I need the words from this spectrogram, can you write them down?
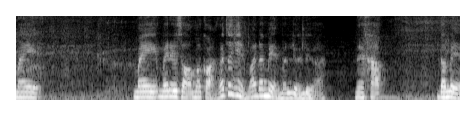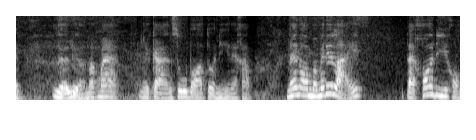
ไม่ไม่ไม่ได้ซ้อมมาก่อน ก็จะเห็นว่าดาเมจมันเหลือๆนะครับดาเมจเหลือๆมากๆ ในการสู้บอสตัวนี้นะครับ แน่นอนมันไม่ได้ไหล แต่ข้อดีของ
